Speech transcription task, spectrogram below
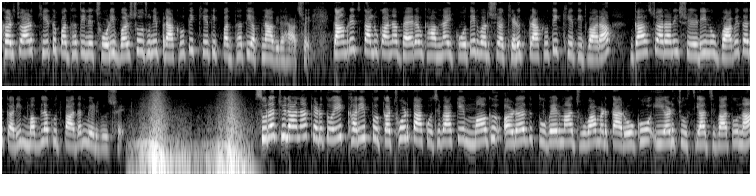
ખર્ચાળ ખેત પદ્ધતિને છોડી વર્ષો જૂની પ્રાકૃતિક ખેતી પદ્ધતિ અપનાવી રહ્યા છે. કામરેજ તાલુકાના ભૈરવ ગામના એકોતેર વર્ષીય ખેડૂત પ્રાકૃતિક ખેતી દ્વારા ઘાસચારાની શેરડીનું વાવેતર કરી મબલક ઉત્પાદન મેળવ્યું છે. સુરત જિલ્લાના ખેડૂતોએ ખરીફ કઠોળ પાકો જેવા કે મગ, અડદ, તુવેરમાં જોવા મળતા રોગો, ઈયળ, ચૂસિયા જીવાતોના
